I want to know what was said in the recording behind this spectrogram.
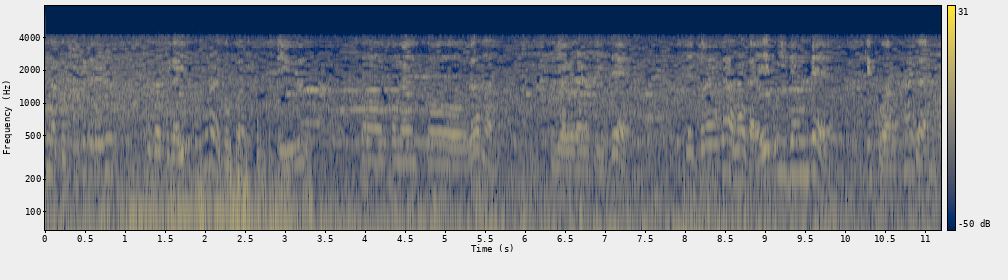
音楽を聴いてくれる人たちがいるところで僕は行くっていう、そのコメントが、まあ、取り上げられていて、でそれがなんか英語弁で、結構あの海外の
